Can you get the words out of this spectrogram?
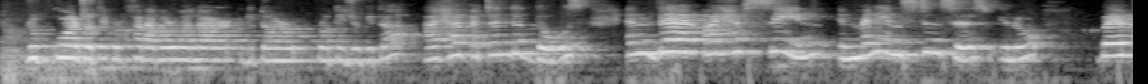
Rup Kuwar Agarwalar guitar protijogita. I have attended those, and there I have seen in many instances, you know, where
